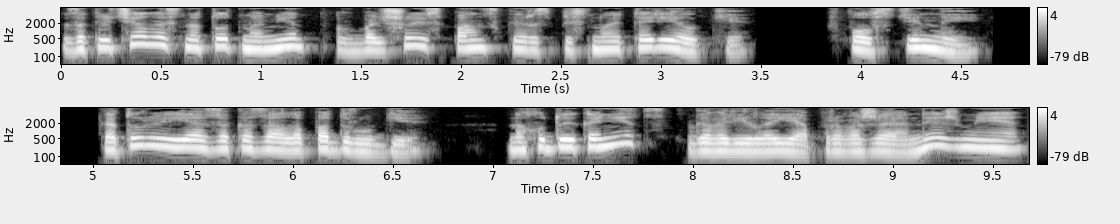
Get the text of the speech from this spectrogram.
заключалась на тот момент в большой испанской расписной тарелке, в полстены, которую я заказала подруге. На худой конец, говорила я, провожая Нежмия,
